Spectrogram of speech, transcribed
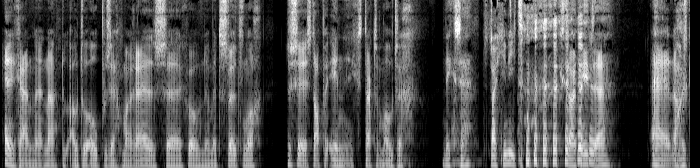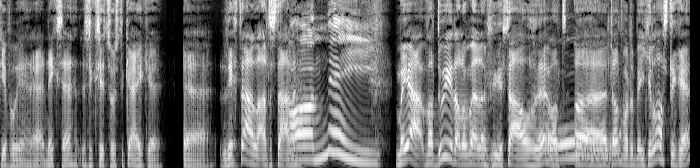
En ik ga, eh, nou, doe auto open zeg maar. Hè. Dus eh, gewoon eh, met de sleutel nog. Dus stappen in. Ik start de motor. Niks hè. Start je niet. Ik start niet, hè? En nog eens een keer proberen, hè? Niks, hè? Dus ik zit zo eens te kijken. eh licht aan laten staan. oh, nee. Maar ja, wat doe je dan om 11 uur s'avonds, hè? Want eh, dat wordt een beetje lastig, hè?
